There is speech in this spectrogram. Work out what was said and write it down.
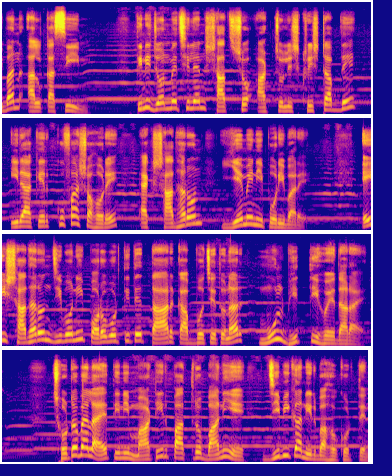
ইবান আল কাসিম তিনি জন্মেছিলেন সাতশো আটচল্লিশ খ্রিস্টাব্দে ইরাকের কুফা শহরে এক সাধারণ ইয়েমেনি পরিবারে। এই সাধারণ জীবনই পরবর্তীতে তার কাব্যচেতনার মূল ভিত্তি হয়ে দাঁড়ায়। ছোটবেলায় তিনি মাটির পাত্র বানিয়ে জীবিকা নির্বাহ করতেন।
